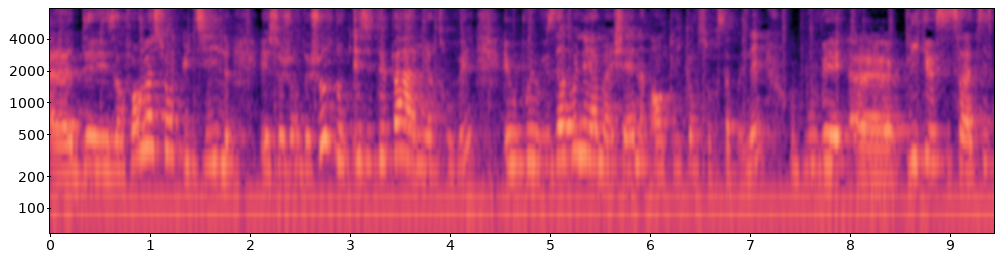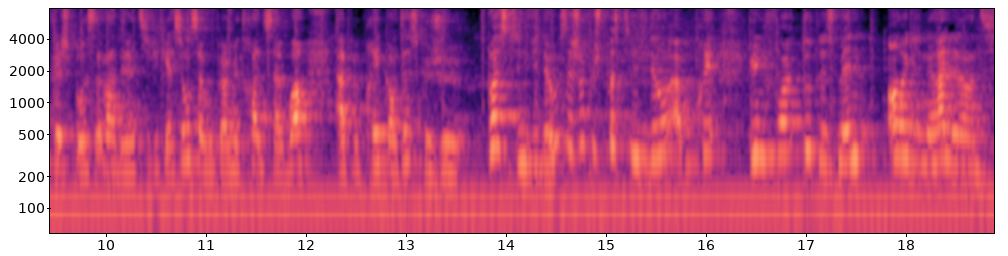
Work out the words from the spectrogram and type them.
euh, des informations utiles et ce genre de choses. Donc n'hésitez pas à m'y retrouver. Et vous pouvez vous abonner à ma chaîne en cliquant sur s'abonner. Vous pouvez euh, cliquer aussi sur la petite cloche pour recevoir des notifications. Ça vous permettra de savoir à peu près quand est-ce que je poste une vidéo, sachant que je poste une vidéo à peu près une fois toutes les semaines, en règle générale le lundi.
